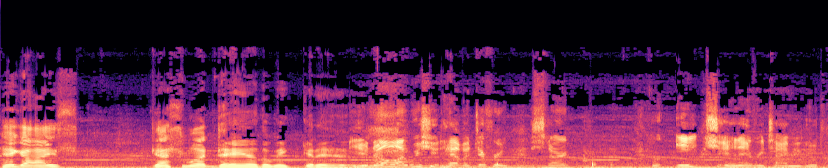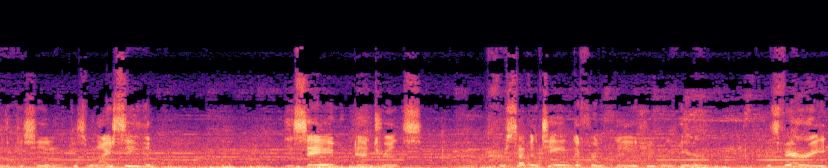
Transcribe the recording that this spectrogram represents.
Hey guys, guess what day of the week it is? You know, I wish you'd have a different start for each and every time you go to the casino. Because when I see the the same entrance for 17 different days you've been here, it's very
